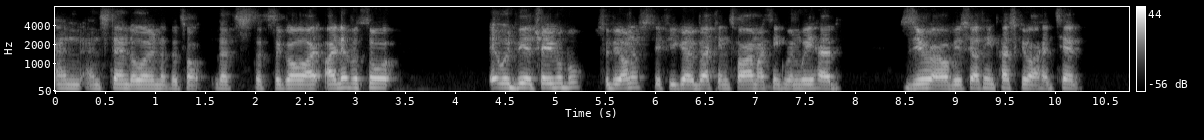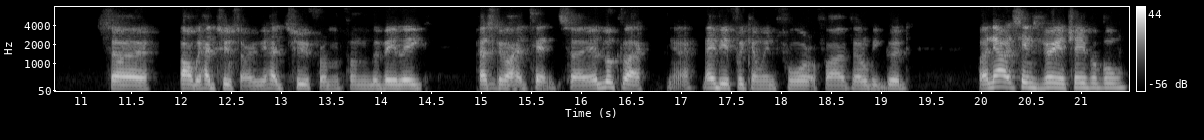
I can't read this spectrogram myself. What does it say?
and and stand alone at the top. That's that's the goal. I, I never thought it would be achievable, to be honest. If you go back in time, I think when we had zero, obviously, I think Pascal had 10. So, oh, we had two, sorry. We had two from, from the V League. Pascal mm-hmm. had 10. So it looked like, you know, maybe if we can win four or five, that'll be good. But now it seems very achievable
